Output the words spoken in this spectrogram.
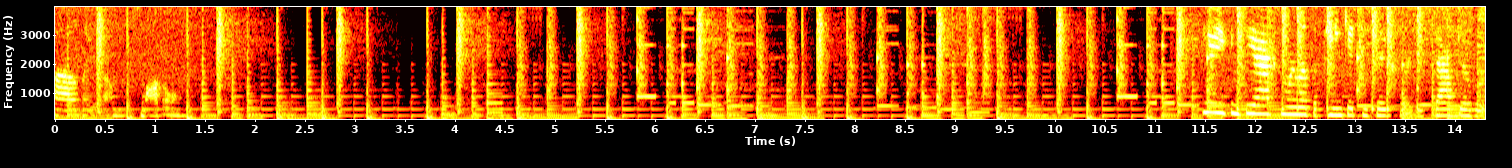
uh, layer on this model. Here you can see I accidentally let the paint get too thick, so I just dabbed over it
